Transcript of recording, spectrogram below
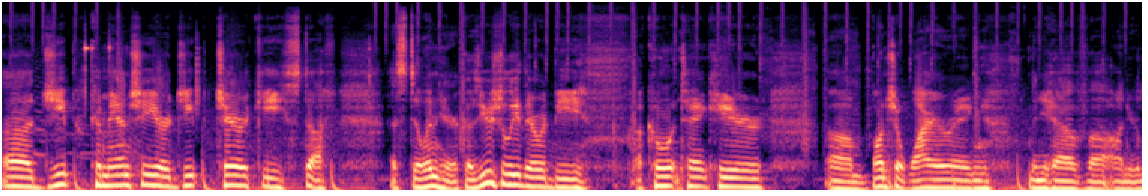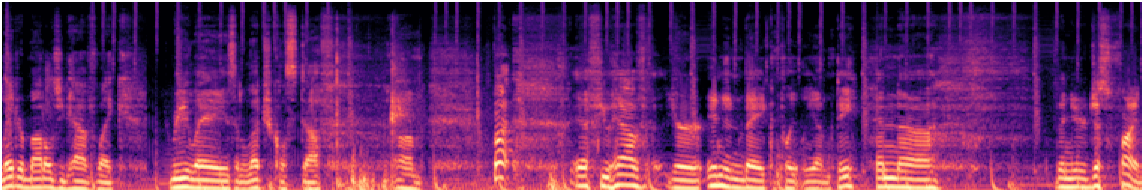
uh, Jeep Comanche or Jeep Cherokee stuff that's still in here. Because usually there would be a coolant tank here, um, bunch of wiring. Then you have uh, on your later models, you'd have like relays and electrical stuff. Um, but if you have your engine bay completely empty, then uh, then you're just fine.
